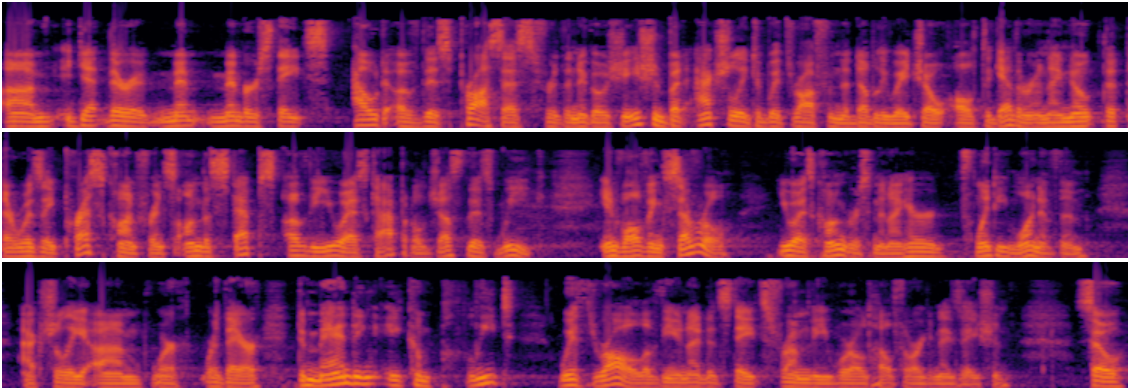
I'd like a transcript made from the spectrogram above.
um, get their mem- member states out of this process for the negotiation, but actually to withdraw from the WHO altogether. And I note that there was a press conference on the steps of the U.S. Capitol just this week involving several U.S. congressmen. I heard 21 of them actually um, were were there demanding a complete withdrawal of the United States from the World Health Organization. So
